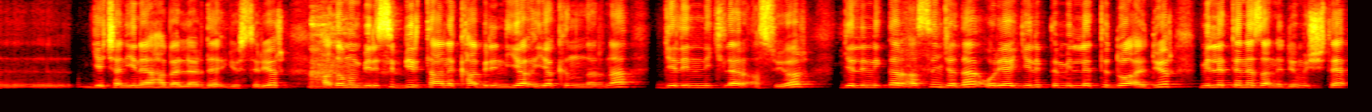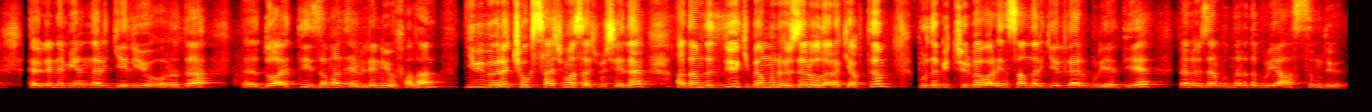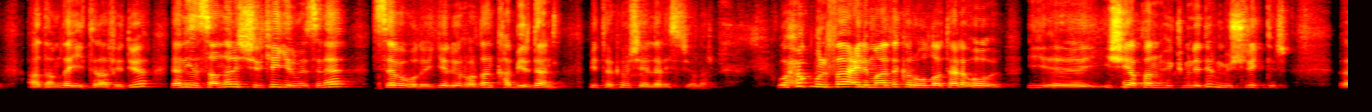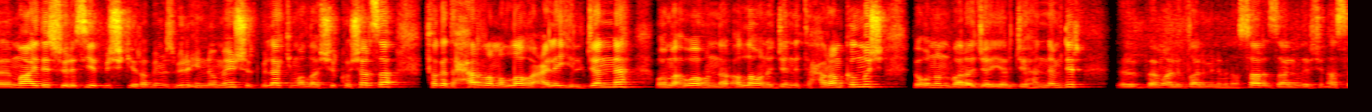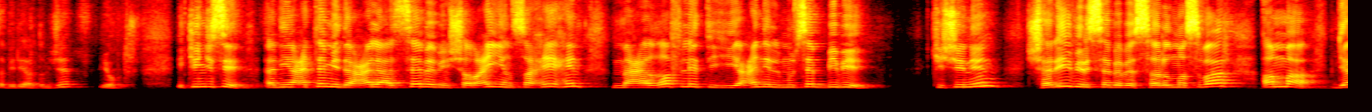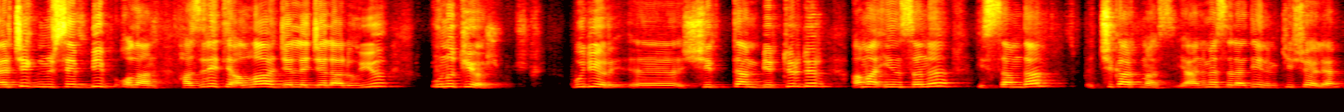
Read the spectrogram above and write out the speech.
geçen yine haberlerde gösteriyor. Adamın birisi bir tane kabrin ya- yakınlarına gelinlikler asıyor. Gelinlikler asınca da oraya gelip de millette dua ediyor. Millette ne zannediyormuş işte evlenemeyenler geliyor orada e, dua ettiği zaman evleniyor falan gibi böyle çok saçma saçma şeyler. Adam da diyor ki ben bunu özel olarak yaptım. Burada bir türbe var insanlar gelirler buraya diye. Ben özel bunları da buraya astım diyor. Adam da itiraf ediyor. Yani insanların şirke girmesine sebep oluyor. Geliyor oradan kabirden bir takım şeyler istiyorlar. Ve hukmul fa'ili ma zekerullah Teala o e, işi yapan hükmü nedir? Müşriktir. E, Maide suresi 72 Rabbimiz buyuruyor inne men şirk billah kim Allah şirk koşarsa fakat harramallahu aleyhil cenneh ve ma'vahun nar. Allah ona cenneti haram kılmış ve onun varacağı yer cehennemdir. E, Ve malil zalimine min ansar. Zalimler için asla bir yardımcı yoktur. İkincisi en ya'temide ala sebebin şer'iyyin sahihin ma'a gafletihi anil musebbibi. Kişinin şer'i bir sebebe sarılması var ama gerçek müsebbip olan Hazreti Allah Celle Celaluhu'yu unutuyor. Bu diyor e, şirkten bir türdür ama insanı İslam'dan çıkartmaz. Yani mesela diyelim ki şöyle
